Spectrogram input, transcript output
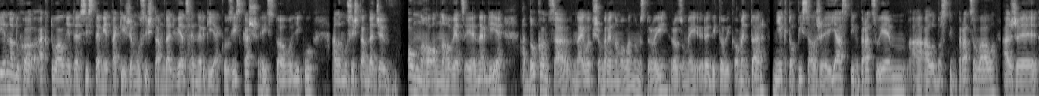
Jednoducho aktuálne ten systém je taký, že musíš tam dať viac energie ako získaš hej, z toho vodíku ale musíš tam dať, že o mnoho, o mnoho viacej energie a dokonca v najlepšom renomovanom zdroji, rozumej redditový komentár, niekto písal, že ja s tým pracujem a, alebo s tým pracoval a že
